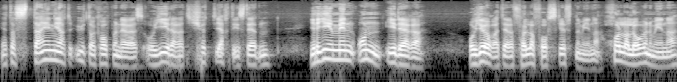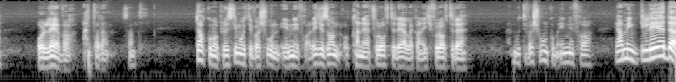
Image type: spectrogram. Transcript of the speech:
Jeg tar steinhjertet ut av kroppen deres og gir dere et kjøtthjerte isteden. Jeg gir min ånd i dere og gjør at dere følger forskriftene mine, holder lovene mine og lever etter dem. Sant? Da kommer plutselig motivasjonen innifra. Det er ikke sånn kan jeg få lov til det eller kan jeg ikke få lov til det. Men motivasjonen kommer innifra. Jeg har min glede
